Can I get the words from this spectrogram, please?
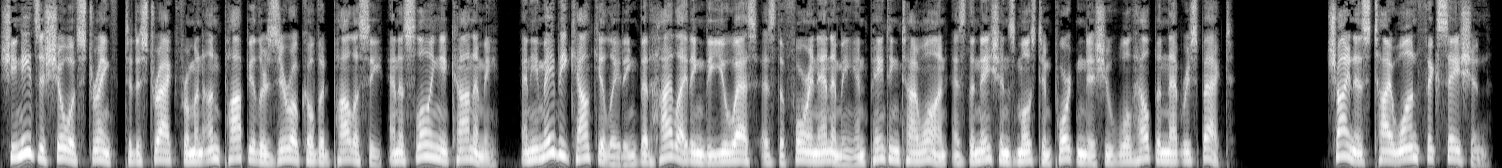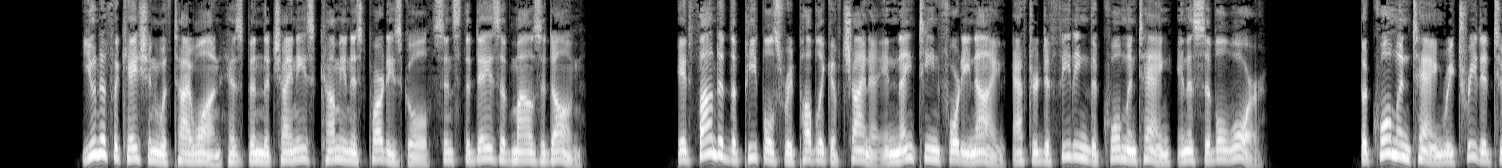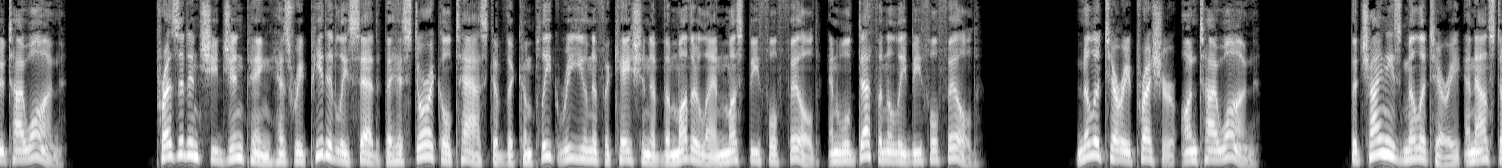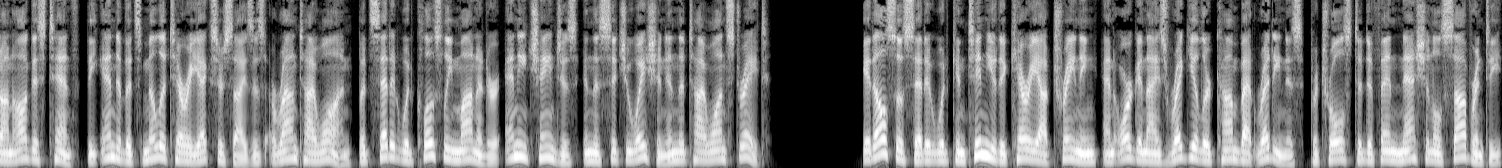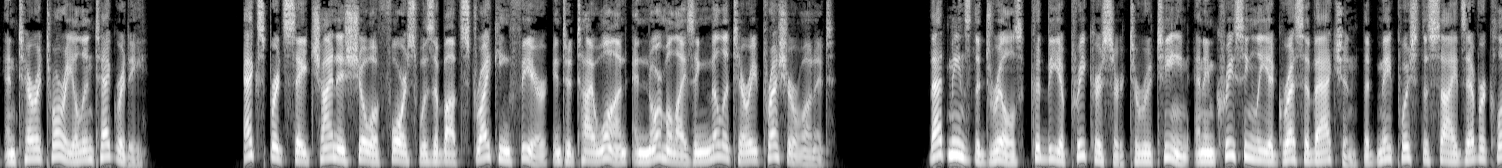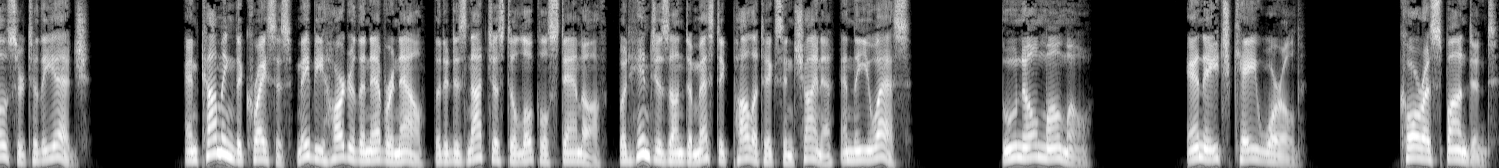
Xi needs a show of strength to distract from an unpopular zero COVID policy and a slowing economy, and he may be calculating that highlighting the US as the foreign enemy and painting Taiwan as the nation's most important issue will help in that respect. China's Taiwan fixation. Unification with Taiwan has been the Chinese Communist Party's goal since the days of Mao Zedong. It founded the People's Republic of China in 1949 after defeating the Kuomintang in a civil war. The Kuomintang retreated to Taiwan. President Xi Jinping has repeatedly said the historical task of the complete reunification of the motherland must be fulfilled and will definitely be fulfilled. Military pressure on Taiwan. The Chinese military announced on August 10 the end of its military exercises around Taiwan but said it would closely monitor any changes in the situation in the Taiwan Strait. It also said it would continue to carry out training and organize regular combat readiness patrols to defend national sovereignty and territorial integrity. Experts say China's show of force was about striking fear into Taiwan and normalizing military pressure on it. That means the drills could be a precursor to routine and increasingly aggressive action that may push the sides ever closer to the edge. And calming the crisis may be harder than ever now that it is not just a local standoff, but hinges on domestic politics in China and the US. Uno Momo. NHK World. Correspondent.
